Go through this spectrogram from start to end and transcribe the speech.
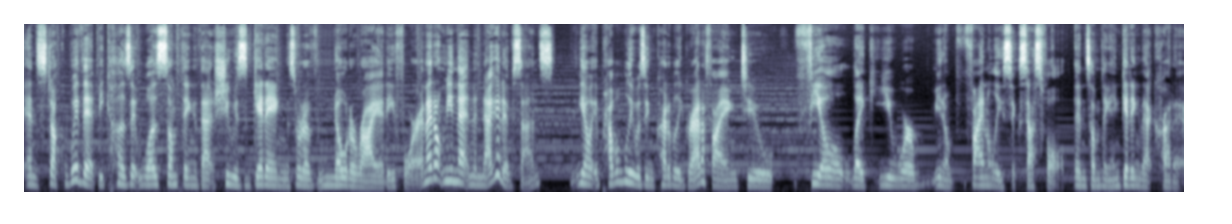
and stuck with it because it was something that she was getting sort of notoriety for. And I don't mean that in a negative sense. You know, it probably was incredibly gratifying to feel like you were, you know, finally successful in something and getting that credit.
